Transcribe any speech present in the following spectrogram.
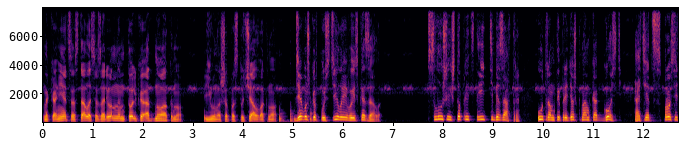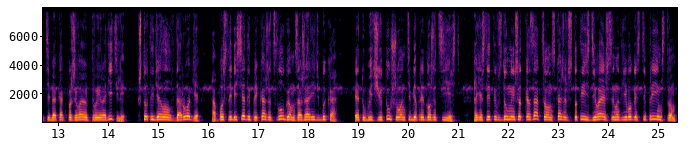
Наконец, осталось озаренным только одно окно. Юноша постучал в окно. Девушка впустила его и сказала. «Слушай, что предстоит тебе завтра. Утром ты придешь к нам как гость. Отец спросит тебя, как поживают твои родители, что ты делал в дороге, а после беседы прикажет слугам зажарить быка. Эту бычью тушу он тебе предложит съесть. А если ты вздумаешь отказаться, он скажет, что ты издеваешься над его гостеприимством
